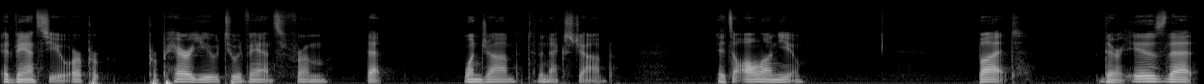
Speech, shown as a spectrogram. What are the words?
advance you or pre- prepare you to advance from that one job to the next job. It's all on you. But there is that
